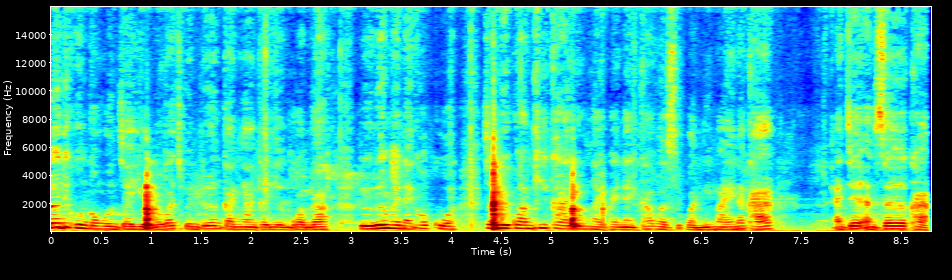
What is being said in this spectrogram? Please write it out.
เรื่องที่คุณกังวลใจอยู่ไม่ว่าจะเป็นเรื่องการงานการเงินความรัก หรือเรื่องภายในครอบครัว จะมีความขี้คายลงในภายใน9วัน10วันนี้ไหมนะคะ Angel Answer ค่ะ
